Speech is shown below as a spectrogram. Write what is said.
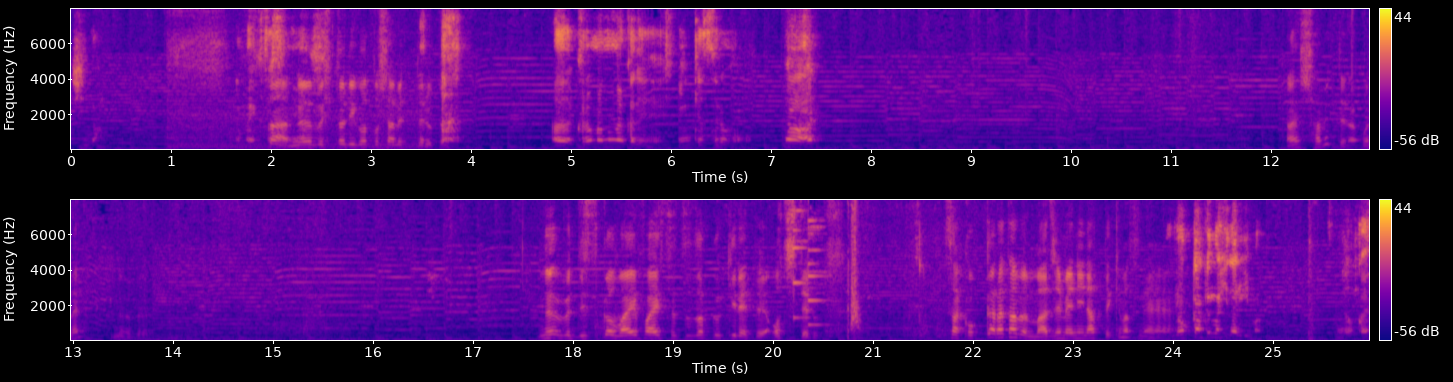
死んだ。さあヌーブ独り言喋ってるか。あ車の中で陰キャするもんあ、ああれ？喋ってなくね？ヌーブ。ヌーブディスコ Wi-Fi 接続切れて落ちてる。さあこっから多分真面目になってきますね。六角の左今。了解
